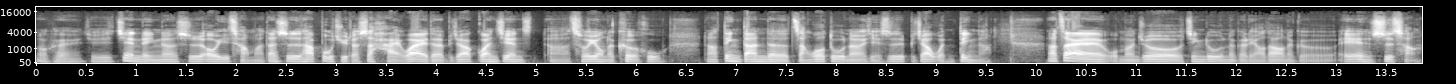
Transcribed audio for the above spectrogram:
OK，其实建林呢是欧一厂嘛，但是它布局的是海外的比较关键啊车用的客户，然后订单的掌握度呢也是比较稳定的。那再我们就进入那个聊到那个 AN 市场，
